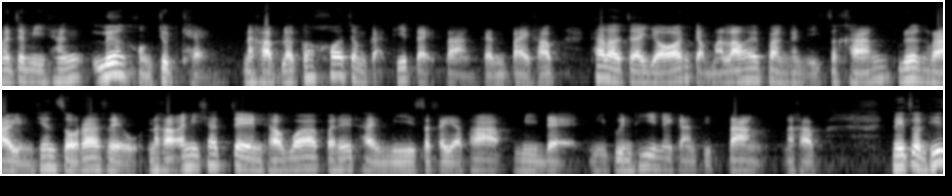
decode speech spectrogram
มันจะมีทั้งเรื่องของจุดแข็งนะครับ แล้วก็ข้อจำกัดที่แตกต่างกันไปครับ ถ้าเราจะย้อนกลับมาเล่าให้ฟังกันอีกสักครั้งเรื่องราวอย่างเช่นโซลาร์เซลล์นะครับ อันนี้ชัดเจนครับว่าประเทศไทยมีศักยภาพ มีแดด มีพื้นที่ในการติดตั้งนะครับ ในส่วนที่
